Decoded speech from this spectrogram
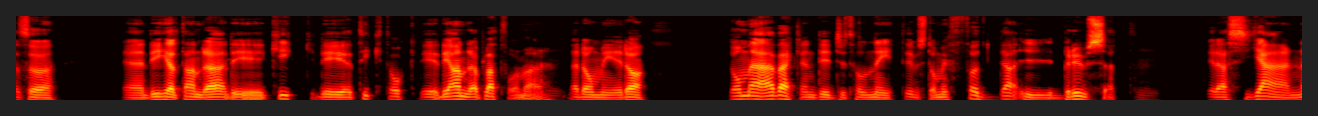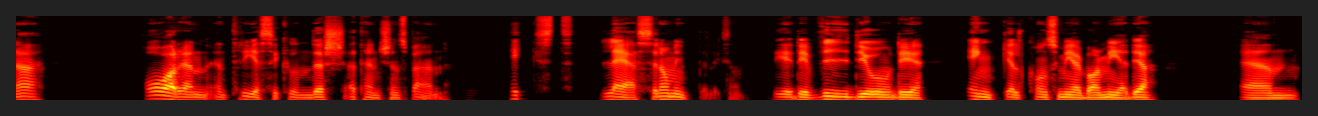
Alltså, eh, det är helt andra. Det är Kik, det är TikTok, det är, det är andra plattformar där de är idag. De är verkligen digital natives. De är födda i bruset. Mm. Deras hjärna har en, en tre sekunders attention span. Text läser de inte liksom. Det, är- det är video, det är enkelt konsumerbar media. Um,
